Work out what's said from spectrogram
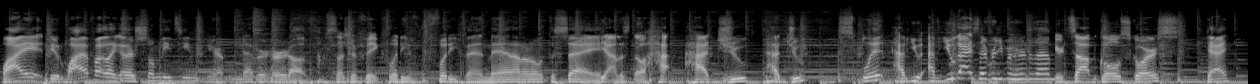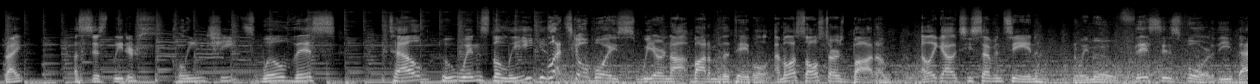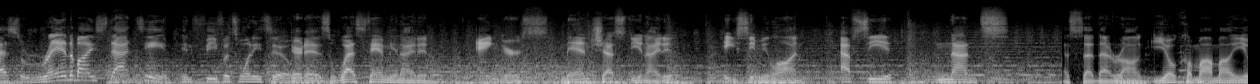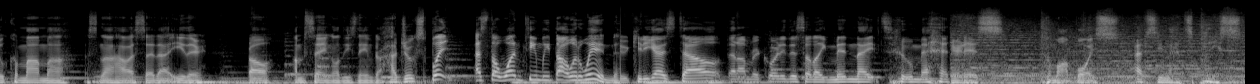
Why, dude? Why have I like? There's so many teams in here I've never heard of. I'm such a fake footy footy fan, man. I don't know what to say. Be honest though, ha, Hajduk Hajduk Split. Have you have you guys ever even heard of them? Your top goal scorers, okay, right? Assist leaders, clean sheets. Will this tell who wins the league? Let's go, boys. We are not bottom of the table. MLS All-Stars bottom. LA Galaxy 17. And we move. This is for the best randomized stat team in FIFA 22. Here it is. West Ham United. Angers. Manchester United. AC Milan. FC Nantes. I said that wrong. Yokohama, Yokohama. That's not how I said that either. Bro, I'm saying all these names. Hajduk Split. That's the one team we thought would win. Dude, can you guys tell that I'm recording this at like midnight too, man? Here it is. Come on, boys. FC Metz, please.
